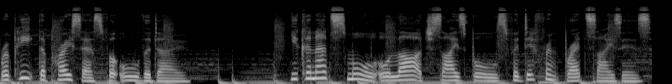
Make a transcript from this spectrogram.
Repeat the process for all the dough. You can add small or large size balls for different bread sizes.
